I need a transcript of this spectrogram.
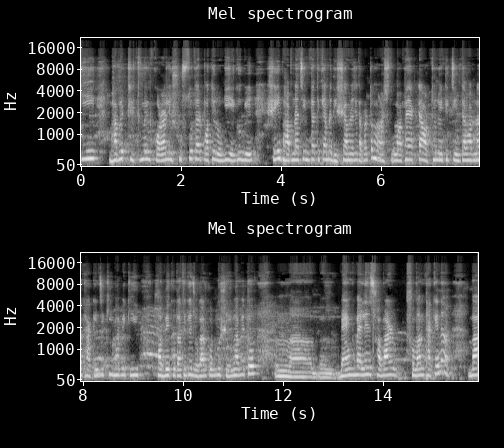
কীভাবে ট্রিটমেন্ট করালে সুস্থতার পথে রোগী এগোবে, সেই ভাবনা চিন্তা থেকে আমরা দিশেহারা হয়ে যাই। তারপর তো মাথায় একটা অর্থনৈতিক চিন্তা ভাবনা থাকে যে কীভাবে কি হবে, কোথা থেকে জোগাড় করব, সেইভাবে তো ব্যাংক ব্যালেন্স সবার সমান থাকে না? বা,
